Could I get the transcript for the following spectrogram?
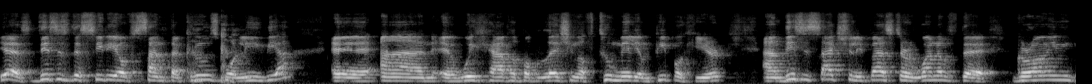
Yes, this is the city of Santa Cruz, Bolivia. Uh, and uh, we have a population of 2 million people here. And this is actually, Pastor, one of the growing,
